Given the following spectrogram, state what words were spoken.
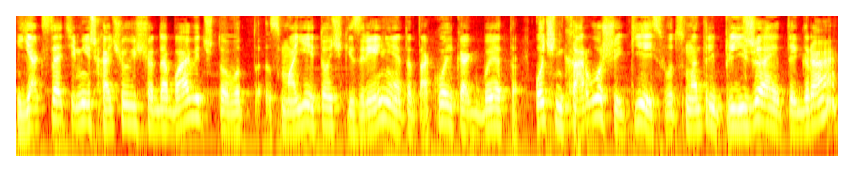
Я, кстати, Миш, хочу еще добавить, что вот с моей точки зрения это такой, как бы это, очень хороший кейс. Вот смотри, приезжает игра,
